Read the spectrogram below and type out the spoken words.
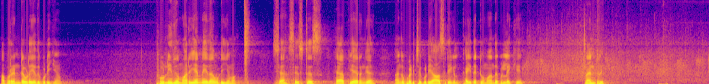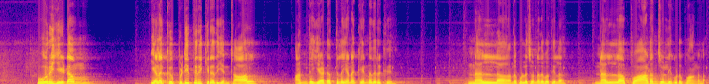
அப்போ ரெண்டை விட எது பிடிக்கும்? புனித மரியன்னை தான் பிடிக்குமா? சே சிஸ்டர்ஸ் ஹாப்பியாக இருங்க. அங்கே படிக்கக்கூடிய ஆசிரியர்கள் கைதட்டுமா அந்த பிள்ளைக்கு? நன்றி. ஒரு இடம் எனக்கு பிடித்திருக்கிறது என்றால் அந்த இடத்துல எனக்கு என்னது இருக்கு? நல்லா அந்த புள்ள சொன்னதை பத்தியில நல்லா பாடம் சொல்லி கொடுப்பாங்களாம்.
